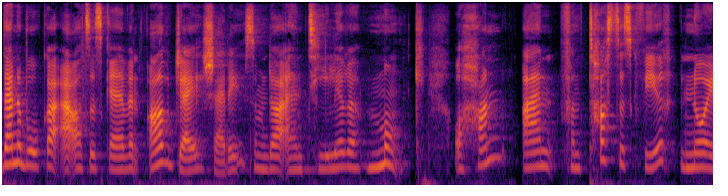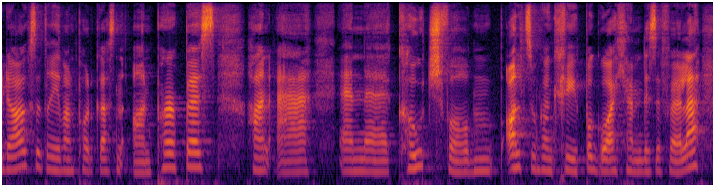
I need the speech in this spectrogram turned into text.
Denne boka er altså skrevet av Jay Shetty, som da er en tidligere munk. Og han er en fantastisk fyr. Nå i dag så driver han podkasten On Purpose. Han er en eh, coach for alt som kan krype og gå av kjendiser, føler jeg.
